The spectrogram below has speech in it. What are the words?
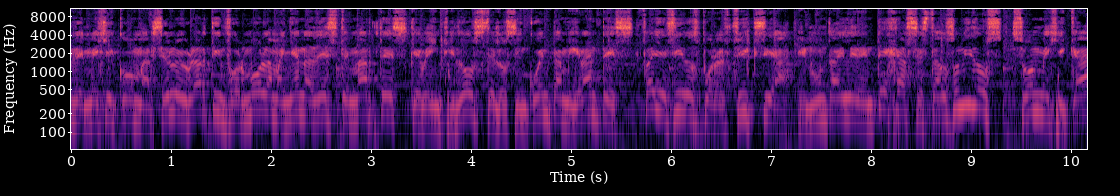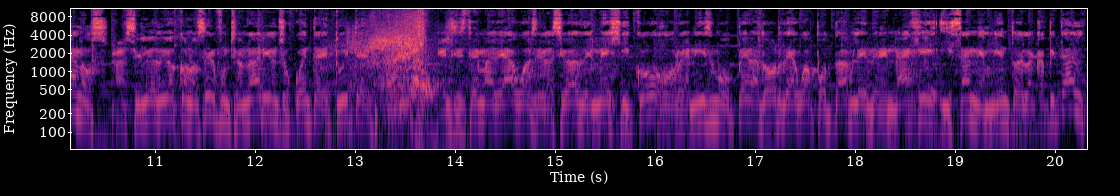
de México, Marcelo Ebrard, informó la mañana de este martes que 22 de los 50 migrantes fallecidos por asfixia en un tráiler en Texas, Estados Unidos, son mexicanos. Así lo dio a conocer el funcionario en su cuenta de Twitter. El sistema de aguas de la Ciudad de México, organismo operador de agua potable, drenaje y saneamiento de la capital,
